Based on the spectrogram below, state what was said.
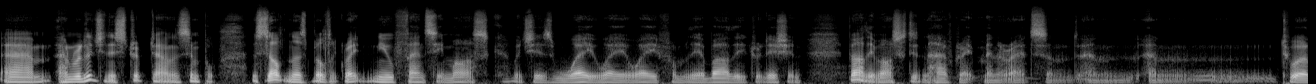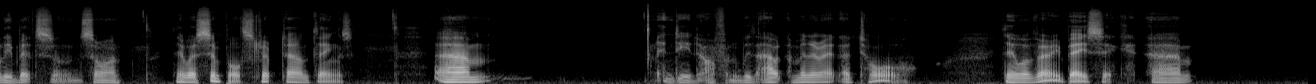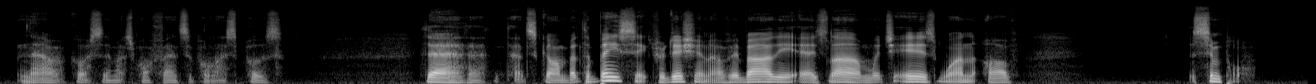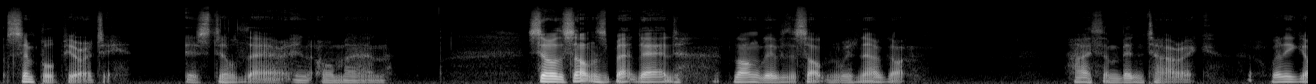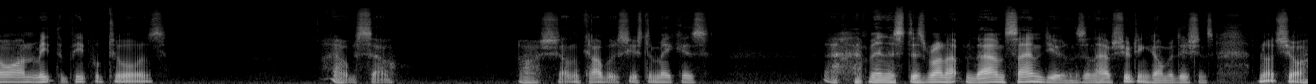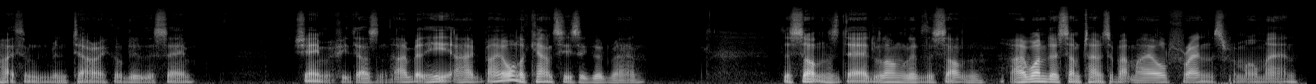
Um, and religion is stripped down and simple. The Sultan has built a great new fancy mosque, which is way, way away from the Ibadi tradition. Ibadi mosques didn't have great minarets and, and, and twirly bits and so on. They were simple, stripped down things. Um, indeed, often without a minaret at all. They were very basic. Um, now, of course, they're much more fanciful, I suppose. There, that, that's gone. But the basic tradition of Ibadi Islam, which is one of simple, simple purity, is still there in Oman. So the Sultan's dead. Long live the Sultan. We've now got Haitham bin Tariq. Will he go on Meet the People tours? I hope so. Oh, Sultan Qaboos used to make his uh, ministers run up and down sand dunes and have shooting competitions. I'm not sure Haitham bin Tariq will do the same. Shame if he doesn't. I bet he, I, by all accounts, he's a good man. The Sultan's dead. Long live the Sultan. I wonder sometimes about my old friends from Oman.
